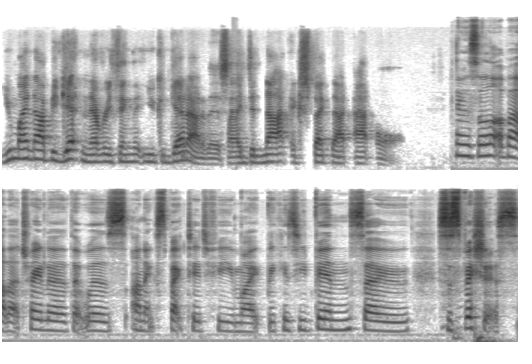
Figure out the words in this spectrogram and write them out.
you might not be getting everything that you could get out of this. I did not expect that at all. There was a lot about that trailer that was unexpected for you, Mike, because you'd been so suspicious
